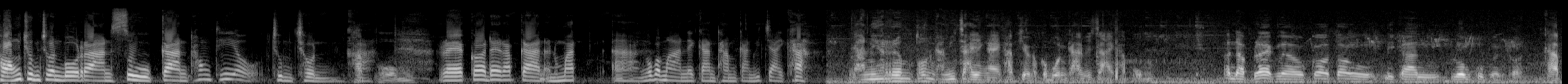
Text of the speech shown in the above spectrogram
ของชุมชนโบราณสู่การท่องเที่ยวชุมชนครับค่ะผมและก็ได้รับการอนุมัติอ่างบประมาณในการทำการวิจัยค่ะ งานนี้เริ่มต้นการวิจัยยังไงครับ เกี่ยวกับกระบวนการวิจัยครับผม อันดับแรกเราก็ต้องมีการรวมกลุ่มกันก่อนครับ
